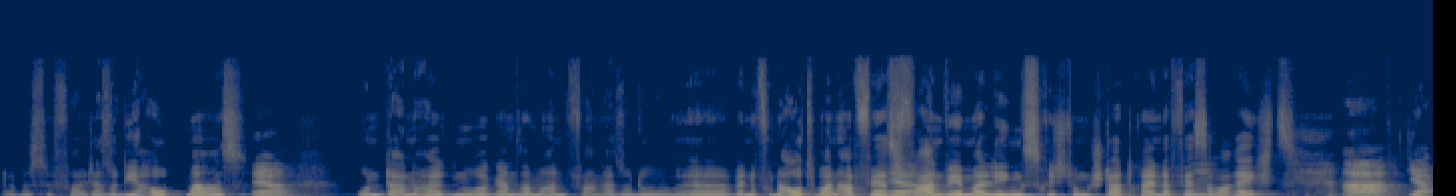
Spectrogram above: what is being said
Da bist du falsch. Also die Hauptmaß Ja. und dann halt nur ganz am Anfang. Also du, äh, wenn du von der Autobahn abfährst, Ja. fahren wir immer links Richtung Stadt rein, da fährst du aber rechts. Ah, ja,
